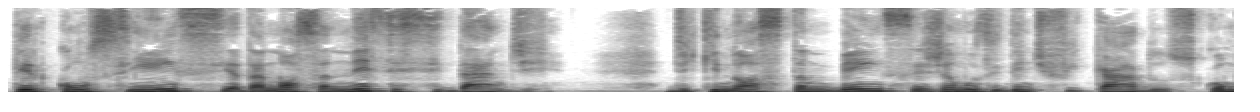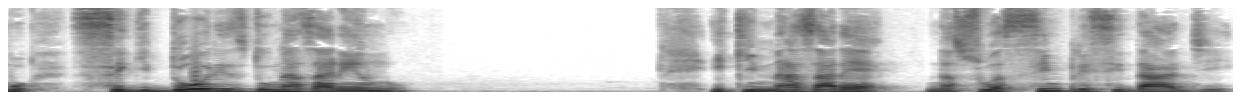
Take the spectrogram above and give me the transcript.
ter consciência da nossa necessidade de que nós também sejamos identificados como seguidores do Nazareno. E que Nazaré, na sua simplicidade,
